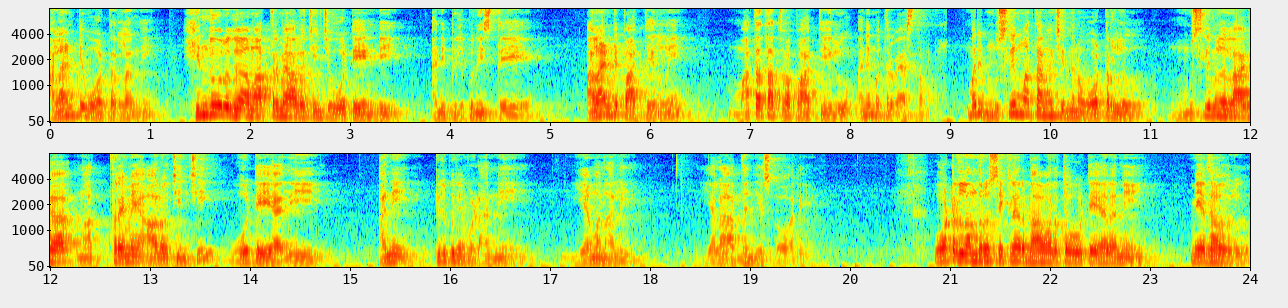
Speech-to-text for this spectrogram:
అలాంటి ఓటర్లని హిందువులుగా మాత్రమే ఆలోచించి ఓటేయండి అని పిలుపునిస్తే అలాంటి పార్టీలని మతతత్వ పార్టీలు అని ముద్ర వేస్తాం. మరి ముస్లిం మతానికి చెందిన ఓటర్లు ముస్లింలలాగా మాత్రమే ఆలోచించి ఓటేయాలి అని పిలుపునివ్వడాన్ని ఏమనాలి? ఎలా అర్థం చేసుకోవాలి? ఓటర్లందరూ సెక్యులర్ భావాలతో ఓటేయాలని మేధావులు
